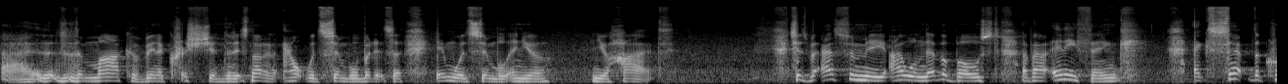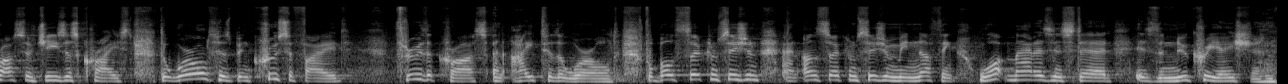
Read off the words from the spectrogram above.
uh, the, the mark of being a Christian, that it's not an outward symbol, but it's an inward symbol in your, in your heart. He says, But as for me, I will never boast about anything except the cross of Jesus Christ. The world has been crucified through the cross, and I to the world. For both circumcision and uncircumcision mean nothing. What matters instead is the new creation.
